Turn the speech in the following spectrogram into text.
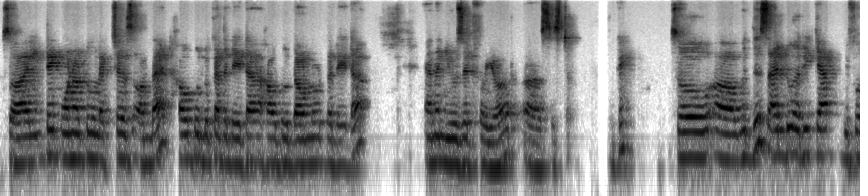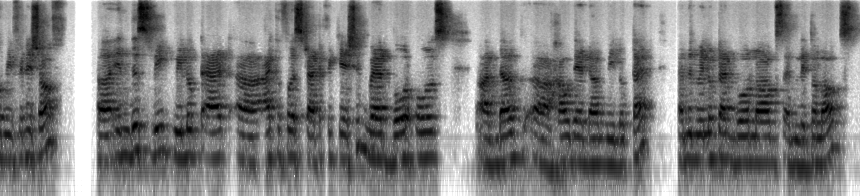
So I'll take one or two lectures on that, how to look at the data, how to download the data, and then use it for your uh, system. Okay. So uh, with this, I'll do a recap before we finish off. Uh, in this week, we looked at aquifer stratification, where boreholes are dug, uh, how they're dug, we looked at. And then we looked at bore logs and lithologs.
